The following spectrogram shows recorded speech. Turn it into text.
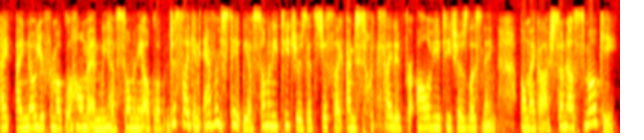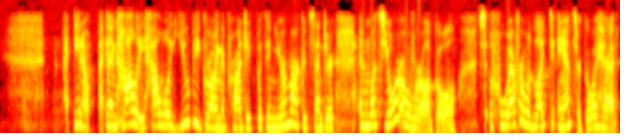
I I know you're from Oklahoma and we have so many Oklahoma just like in every state we have so many teachers it's just like I'm so excited for all of you teachers listening. Oh my gosh. So now Smokey you know, and Holly, how will you be growing the project within your market center and what's your overall goal? So whoever would like to answer, go ahead.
